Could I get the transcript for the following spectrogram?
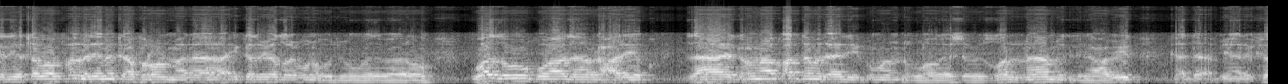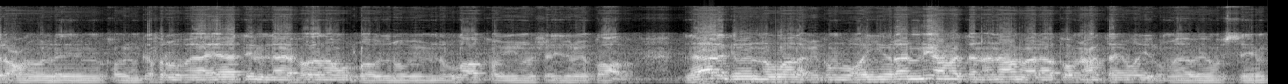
إذ يتوفى الذين كفروا الملائكة يضربون وجوههم وذبارهم وذوقوا عذاب الحريق. ذلك ما قدمت أيديكم أن الله ليس بظلام للعبيد. كدأب آل فرعون والذين من قبل كفروا بآيات الله فغضهم الله ذنوبهم من الله قوي شديد العقاب. ذلك بأن الله لم يكن مغيرا. نعمة أنعم على قوم حتى يغيروا ما بأنفسهم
